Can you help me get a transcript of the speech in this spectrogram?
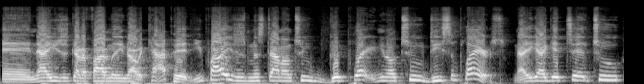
and now you just got a five million dollar cap hit, you probably just missed out on two good play, you know, two decent players. Now you gotta get to two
